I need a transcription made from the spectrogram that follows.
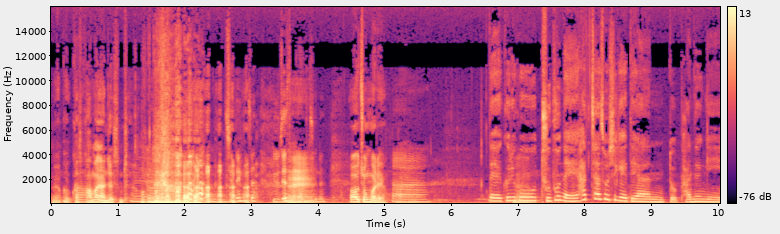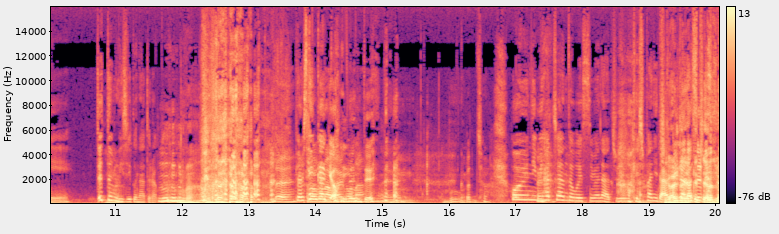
네, 가- 가서 그러니까. 가만히 앉아 있으면 돼요. 네. 진행자 유재석 네. 씨는 아 정말이에요. 아, 네 그리고 두 분의 하차 소식에 대한 또 반응이 네. 뜨뜻미지근하더라고요. 음. 네. 별 생각이 없는. 듯. 네. 음, 뭐, 그렇죠. 호유님이 하차한다고 했으면 아주 게시판이 난리가 났을 텐데.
